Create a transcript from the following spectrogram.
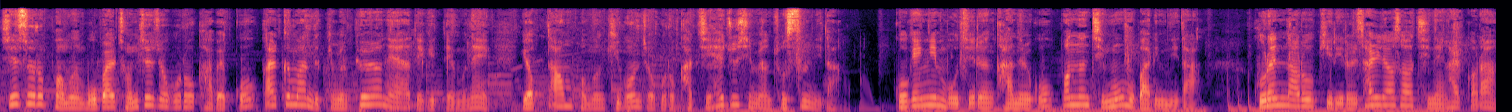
시스루펌은 모발 전체적으로 가볍고 깔끔한 느낌을 표현해야 되기 때문에 옆 다운펌은 기본적으로 같이 해주시면 좋습니다 고객님 모질은 가늘고 뻗는 직모 모발입니다. 구렛나루 길이를 살려서 진행할 거라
